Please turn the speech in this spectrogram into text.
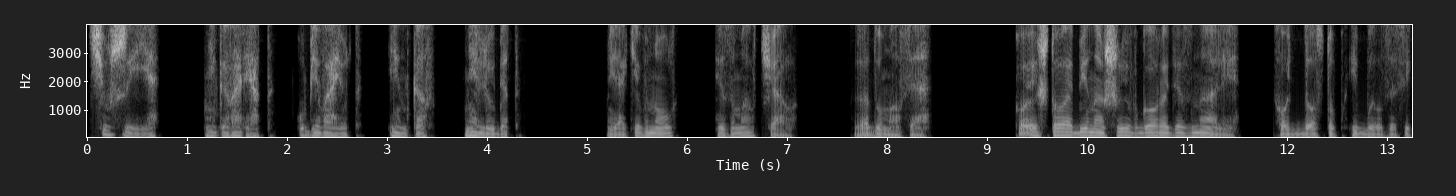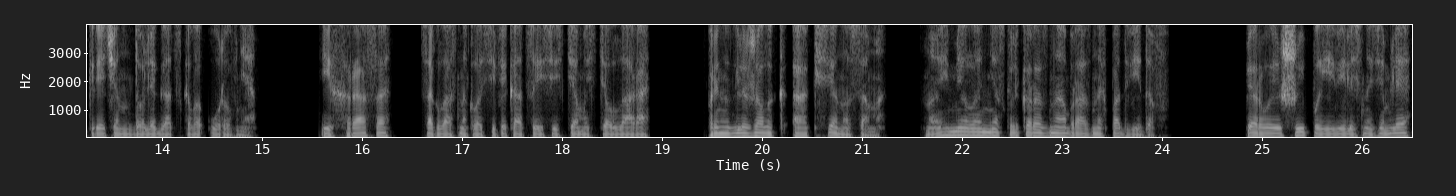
«Чужие. Не говорят. Убивают. Инков. Не любят». Я кивнул и замолчал. Задумался. Кое-что о Бинаши в городе знали, хоть доступ и был засекречен до легатского уровня. Их раса, согласно классификации системы Стеллара, принадлежала к аксеносам, но имела несколько разнообразных подвидов. Первые ши появились на Земле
